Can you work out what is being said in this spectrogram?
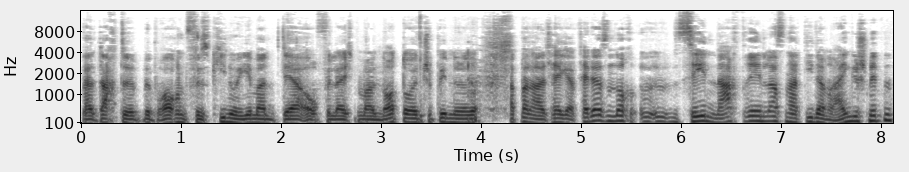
dachte, wir brauchen fürs Kino jemand, der auch vielleicht mal Norddeutsche bin oder so, hat man halt Helga Feddersen noch äh, Szenen nachdrehen lassen, hat die dann reingeschnitten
